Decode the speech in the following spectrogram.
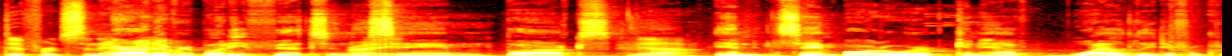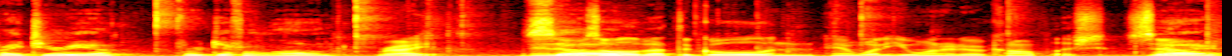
different scenario. Not everybody fits in Right. the same box. Yeah, And the same borrower can have wildly different criteria for a different loan. right. And it was all about the goal and, and what he wanted to accomplish. So right.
